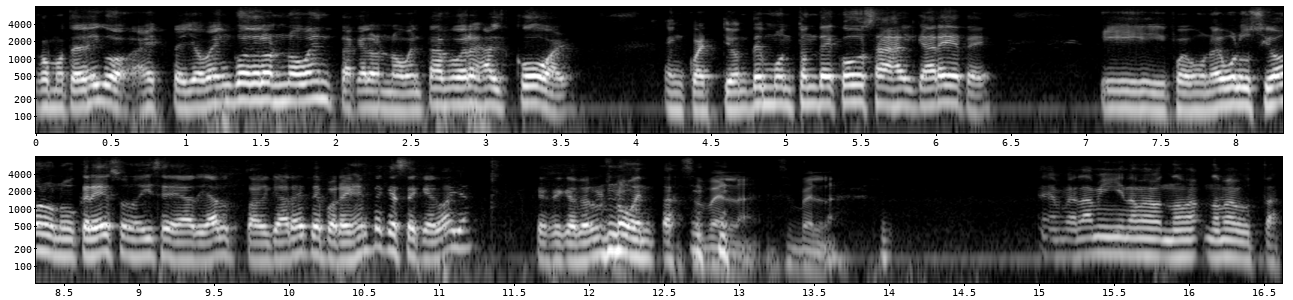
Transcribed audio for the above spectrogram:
como te digo, este, yo vengo de los 90, que los 90 fueron hardcore, en cuestión de un montón de cosas al garete. Y pues uno evoluciona, uno crece, uno dice, a diablo, está al garete. Pero hay gente que se quedó allá, que se quedó en los 90. Eso es verdad, eso es verdad. En verdad a mí no me, no, no me gusta.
